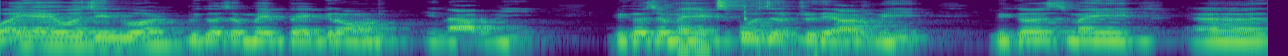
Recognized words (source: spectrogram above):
why I was involve because of my background in army because of my exposure to the army because my uh,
